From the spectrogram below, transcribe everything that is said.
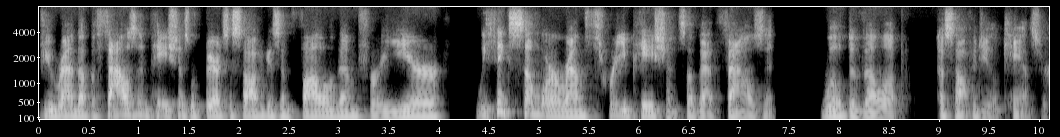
if you round up a thousand patients with Barrett's esophagus and follow them for a year, we think somewhere around three patients of that thousand will develop esophageal cancer.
